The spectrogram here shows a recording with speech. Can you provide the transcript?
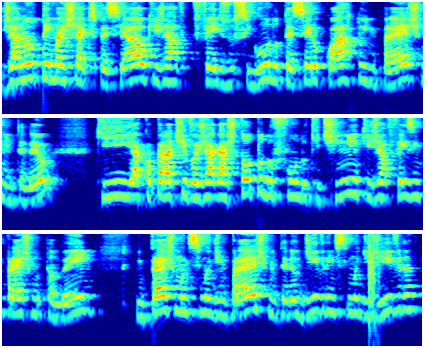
já não tem mais cheque especial, que já fez o segundo, o terceiro, o quarto empréstimo, entendeu? Que a cooperativa já gastou todo o fundo que tinha, que já fez empréstimo também, empréstimo em cima de empréstimo, entendeu? Dívida em cima de dívida,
